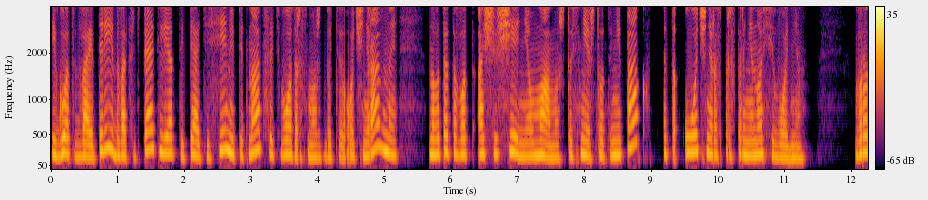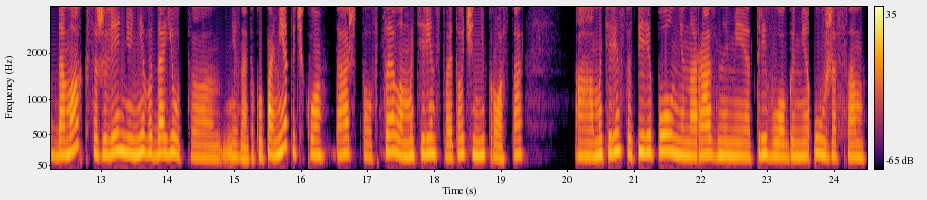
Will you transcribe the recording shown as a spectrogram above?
и год, и два, и три, и 25 лет, и 5, и 7, и 15. Возраст может быть э, очень разный. Но вот это вот ощущение у мамы, что с ней что-то не так, это очень распространено сегодня. В роддомах, к сожалению, не выдают, э, не знаю, такую пометочку, да, что в целом материнство — это очень непросто. А материнство переполнено разными тревогами, ужасом,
